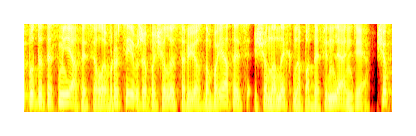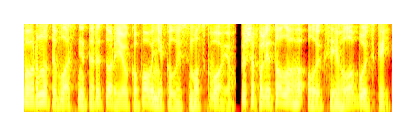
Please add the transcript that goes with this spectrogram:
будете сміятися, але в Росії вже почали серйозно боятись, що на них нападе Фінляндія, щоб повернути власні території, окуповані колись Москвою. Пише політолог Олексій Голобуцький.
